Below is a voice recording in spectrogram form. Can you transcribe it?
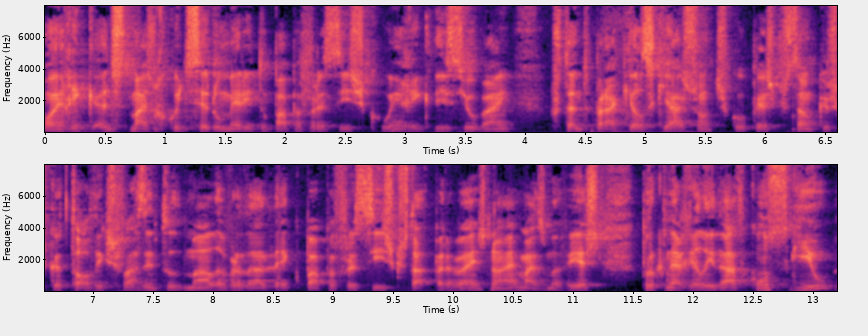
Oh, Henrique, antes de mais reconhecer o mérito do Papa Francisco, o Henrique disse-o bem, portanto, para aqueles que acham, desculpe a expressão, que os católicos fazem tudo mal, a verdade é que o Papa Francisco está de parabéns, não é? Mais uma vez, porque na realidade conseguiu,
